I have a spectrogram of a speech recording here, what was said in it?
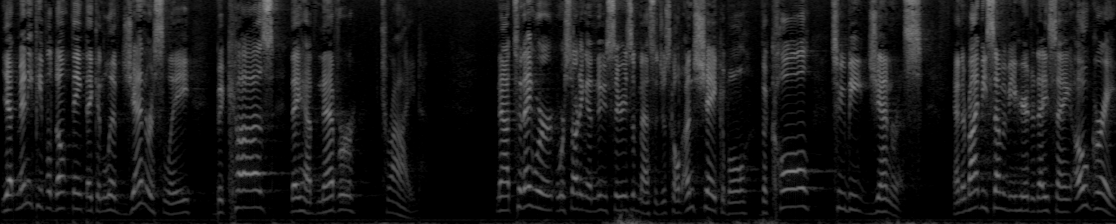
Yet many people don't think they can live generously because they have never tried. Now, today we're, we're starting a new series of messages called Unshakable The Call to Be Generous. And there might be some of you here today saying, Oh, great,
